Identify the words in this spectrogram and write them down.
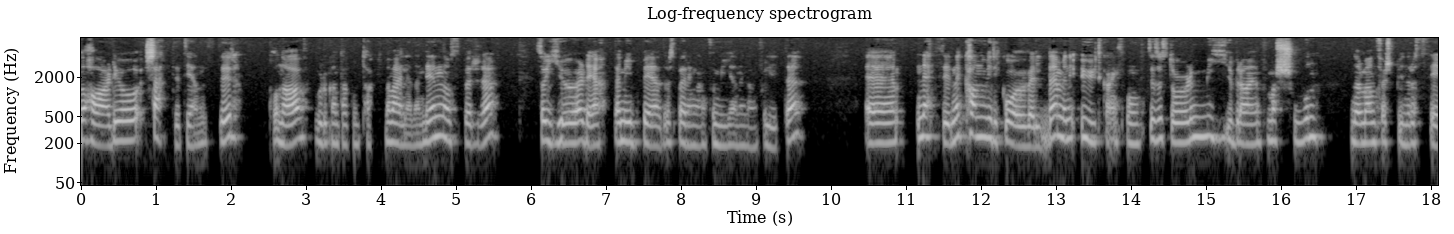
Nå har de jo chattetjenester på Nav hvor du kan ta kontakt med veilederen din og spørre. Så gjør det. Det er mye bedre å spørre en gang for mye enn en gang for lite. Eh, nettsidene kan virke overveldende, men i utgangspunktet så står det mye bra informasjon når man først begynner å se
